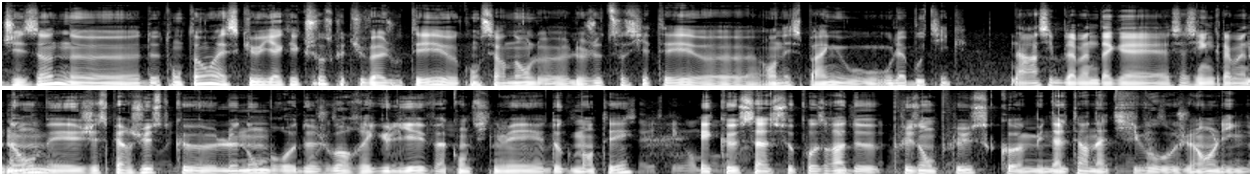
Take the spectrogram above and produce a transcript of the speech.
Jason de ton temps. Est-ce qu'il y a quelque chose que tu vas ajouter concernant le, jeu de société en Espagne ou, ou la boutique? Non, mais j'espère juste que le nombre de joueurs réguliers va continuer d'augmenter et que ça se posera de plus en plus comme une alternative aux jeux en ligne.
